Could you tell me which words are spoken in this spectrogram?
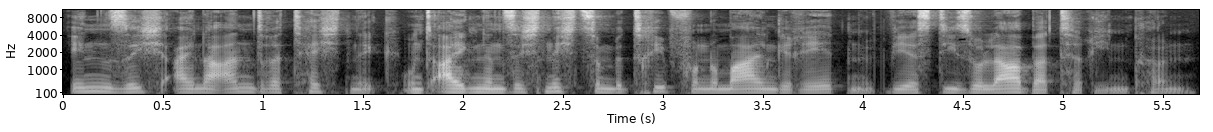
in sich eine andere Technik und eignen sich nicht zum Betrieb von normalen Geräten, wie es die Solarbatterien können.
